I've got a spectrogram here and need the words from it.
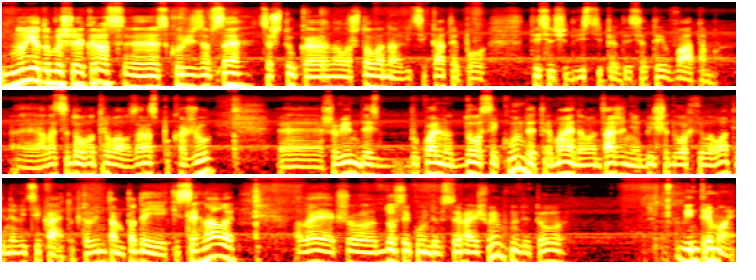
Ну, я думаю, що якраз, е, скоріш за все, ця штука налаштована відсікати по 1250 Вт. Е, але це довго тривало. Зараз покажу. е, Що він десь буквально до секунди тримає навантаження більше 2 кВт і не відсікає. Тобто він там подає якісь сигнали, але якщо до секунди встигаєш вимкнути, то він тримає.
